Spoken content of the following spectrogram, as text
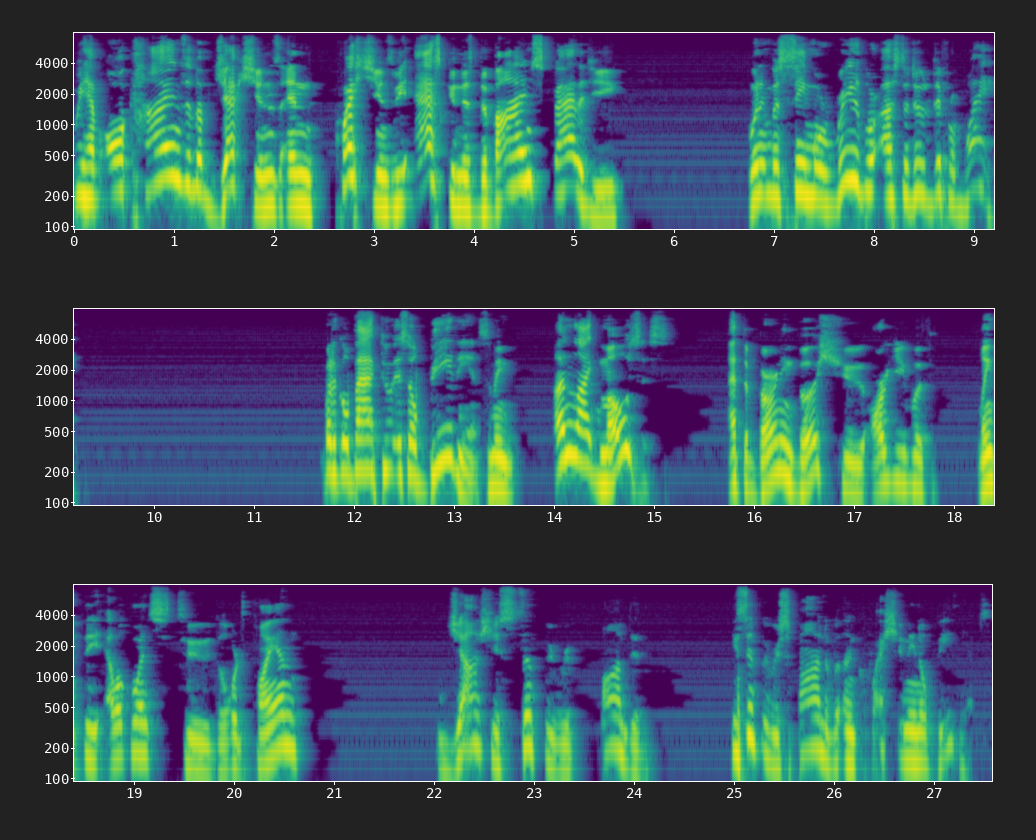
we have all kinds of objections and questions we ask in this divine strategy when it must seem more reasonable for us to do it a different way. But to go back to its obedience, I mean, unlike Moses at the burning bush who argued with lengthy eloquence to the Lord's plan, Joshua simply responded. He simply responded with unquestioning obedience.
